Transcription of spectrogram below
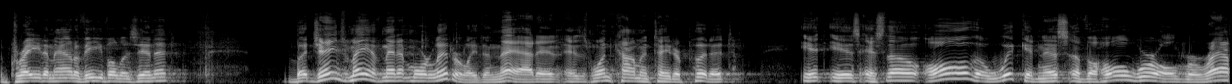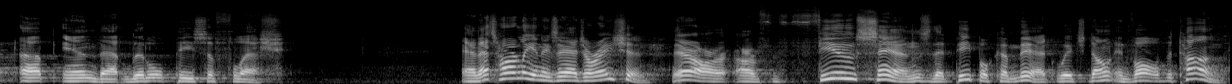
A great amount of evil is in it. But James may have meant it more literally than that. And as one commentator put it, it is as though all the wickedness of the whole world were wrapped up in that little piece of flesh. And that's hardly an exaggeration. There are, are few sins that people commit which don't involve the tongue.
